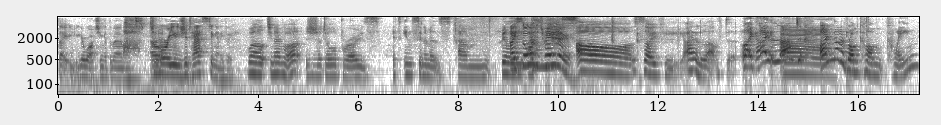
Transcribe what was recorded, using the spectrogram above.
that you're watching at the moment, do or, know- or are you testing anything? Well, do you know what? J'adore Bros. It's in cinemas. Um, Billy. I saw the trailer. Oh, Sophie, I loved it. Like I loved it. I'm not a rom com queen.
